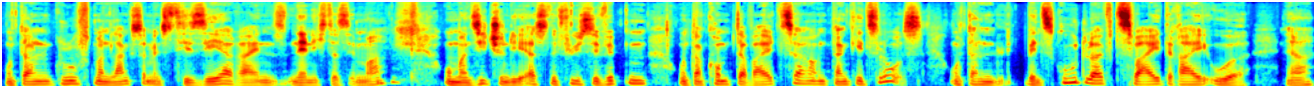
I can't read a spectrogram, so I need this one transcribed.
und dann groovt man langsam ins Dessert rein, nenne ich das immer. Und man sieht schon die ersten Füße wippen und dann kommt der Walzer und dann geht's los. Und dann, wenn es gut läuft, zwei, drei Uhr. Ja,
